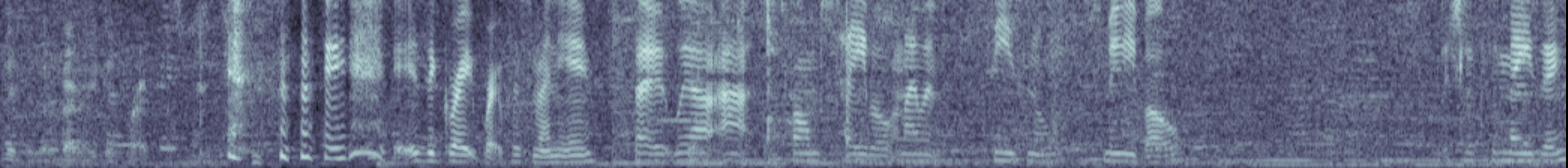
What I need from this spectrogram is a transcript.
This is a very good breakfast menu. it is a great breakfast menu. So we are at Farm's Table and I went for the seasonal smoothie bowl which looks amazing.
